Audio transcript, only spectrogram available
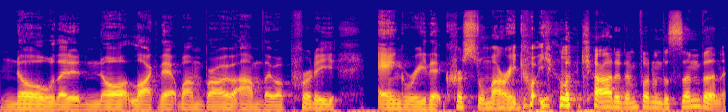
No, they did not like that one, bro. Um, they were pretty angry that Krystal Murray got yellow carded and put in the sin bin.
